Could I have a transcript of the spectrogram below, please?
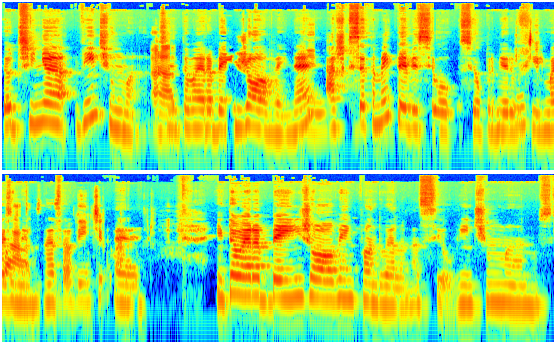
eu tinha 21 anos, ah. então era bem jovem, né? Sim. Acho que você também teve seu, seu primeiro 24, filho, mais ou menos, nessa. 24. É. Então eu era bem jovem quando ela nasceu, 21 anos.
